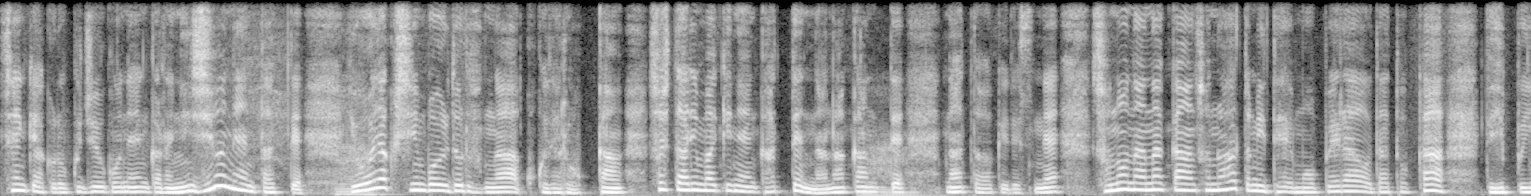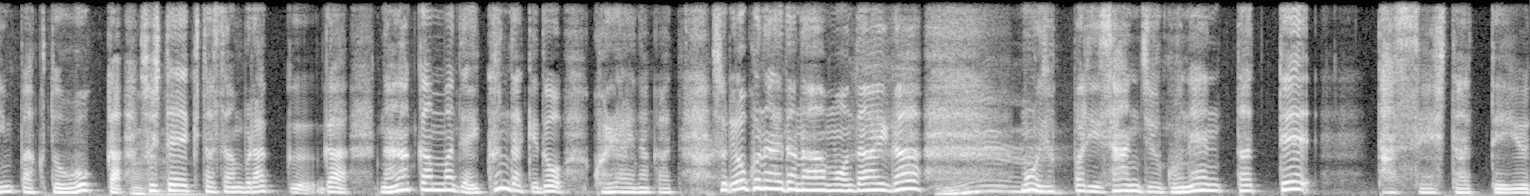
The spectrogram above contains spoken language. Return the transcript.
1965年から20年経って、ようやくシンボイルドルフがここで6冠。そして有馬記念勝って7冠ってなったわけですね。その7冠その後にテーモオペラオだとかディープインパクトウォッカ、そして北サンブラックが7冠までは行くんだけど超えられなかった。それをこの間の問題がもうやっぱり35年経って達成したっていう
